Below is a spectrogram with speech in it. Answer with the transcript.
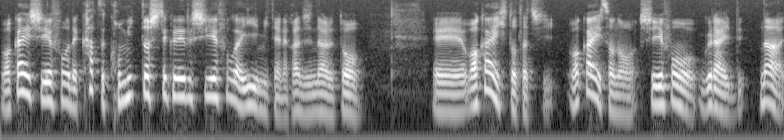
若い CFO でかつコミットしてくれる CFO がいいみたいな感じになるとえー、若い人たち若いその CFO ぐらいな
